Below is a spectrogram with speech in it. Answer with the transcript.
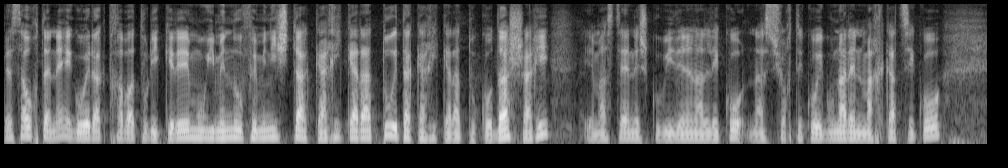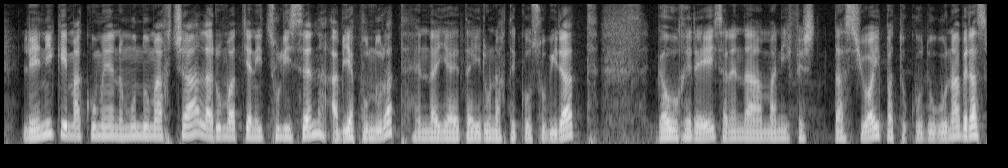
Bez aurten, eh, egoerak trabaturik ere mugimendu feminista karrikaratu eta karrikaratuko da, sari, emaztean eskubidenen aldeko nazioarteko egunaren markatzeko. Lehenik emakumeen mundu martxa, larun batian itzuli zen, abia pundurat, hendaia eta irun arteko zubirat, gaur ere izanen da manifestazioa ipatuko duguna. Beraz,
